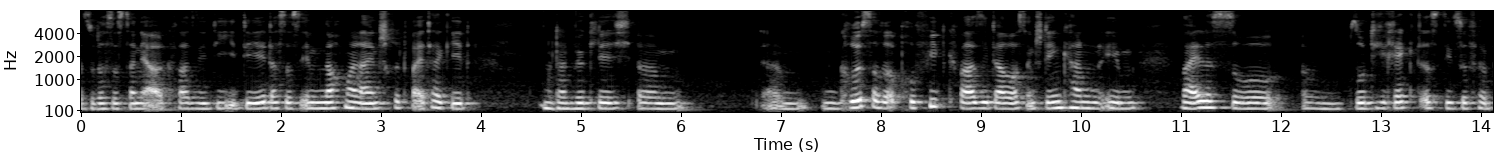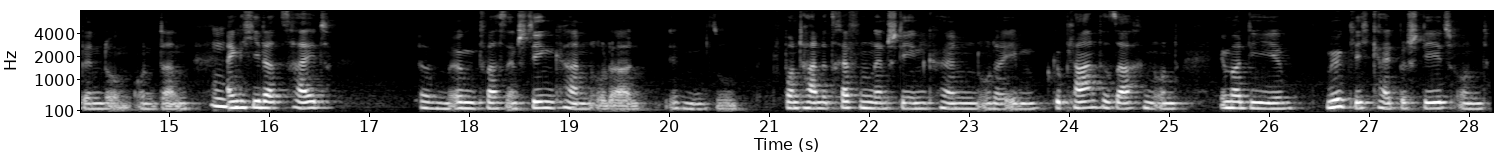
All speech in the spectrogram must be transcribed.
also das ist dann ja quasi die Idee, dass es eben nochmal einen Schritt weiter geht und dann wirklich ähm, ähm, ein größerer Profit quasi daraus entstehen kann, eben weil es so, ähm, so direkt ist, diese Verbindung und dann mhm. eigentlich jederzeit ähm, irgendwas entstehen kann oder eben so spontane Treffen entstehen können oder eben geplante Sachen und immer die Möglichkeit besteht und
